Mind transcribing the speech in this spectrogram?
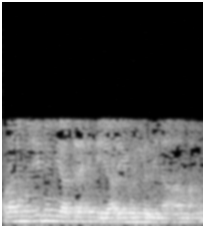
قرآن مجید میں بھی آتا ہے کہ یا ایوہ الذین آمنوا،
